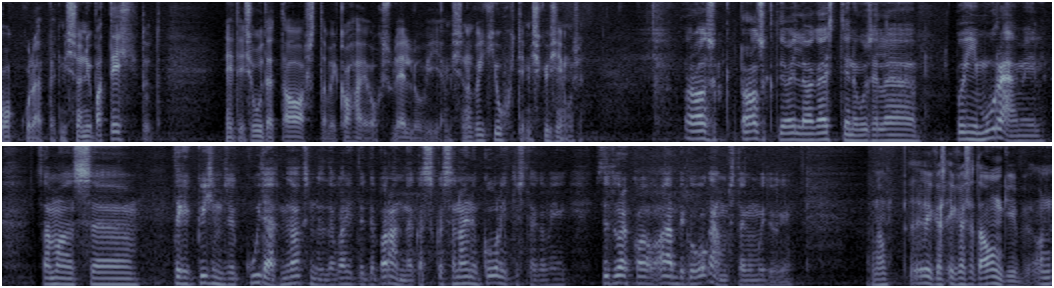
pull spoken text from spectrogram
kokkulepped, mis on juba tehtud neid ei suudeta aasta või kahe jooksul ellu viia, mis on kõik juhtimisküsimused. Raasuk, Raasuk tõi välja väga hästi nagu selle põhimure meil, samas äh, tekib küsimus, et kuidas me saaksime seda kvaliteeti parandada, kas, kas see on ainult koolitustega või see tuleb ka ajapikku kogemustega muidugi? Noh, ega, ega seda ongi, on,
